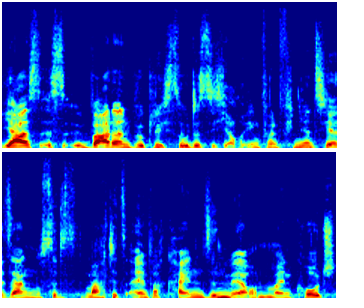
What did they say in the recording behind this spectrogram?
ja, es, es war dann wirklich so, dass ich auch irgendwann finanziell sagen musste, das macht jetzt einfach keinen Sinn mehr. Und mein Coach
